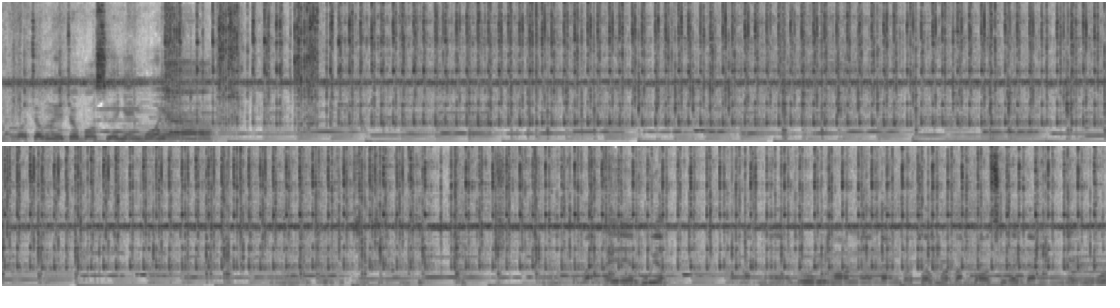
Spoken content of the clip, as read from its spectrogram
lại gõ trống này cho bò sữa nhảy múa nhá thấy vui không? Bạn à, Doraemon à, đang có trống và bạn bò sữa đang nhảy múa.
